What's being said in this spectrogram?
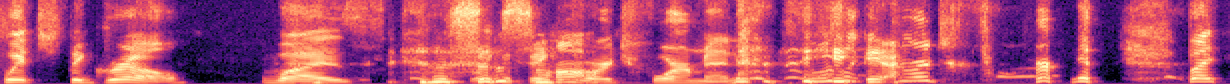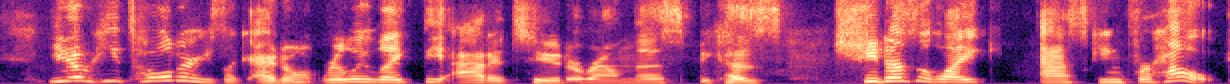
Which the grill was was so like small. George Foreman. it was like Yeah. a George Foreman. But you know, he told her he's like, I don't really like the attitude around this because she doesn't like asking for help.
